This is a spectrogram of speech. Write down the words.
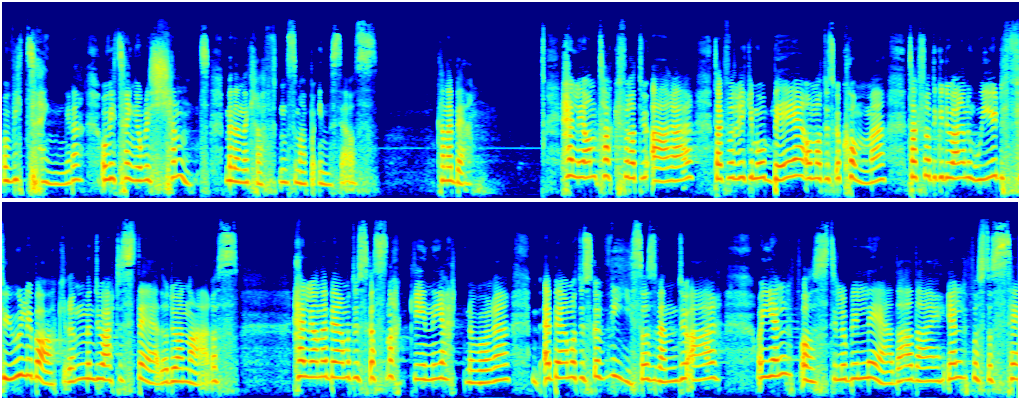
Og vi trenger det. Og vi trenger å bli kjent med denne kraften som er på innsida av oss. Kan jeg be? Hellige Ånd, takk for at du er her. Takk for at vi ikke må be om at du skal komme. Takk for at du ikke er en weird fugl i bakgrunnen, men du er til stede og du er nær oss. Helligånd, jeg ber om at du skal snakke inn i hjertene våre. Jeg ber om at du skal vise oss hvem du er. Og hjelp oss til å bli leda av deg. Hjelp oss til å se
